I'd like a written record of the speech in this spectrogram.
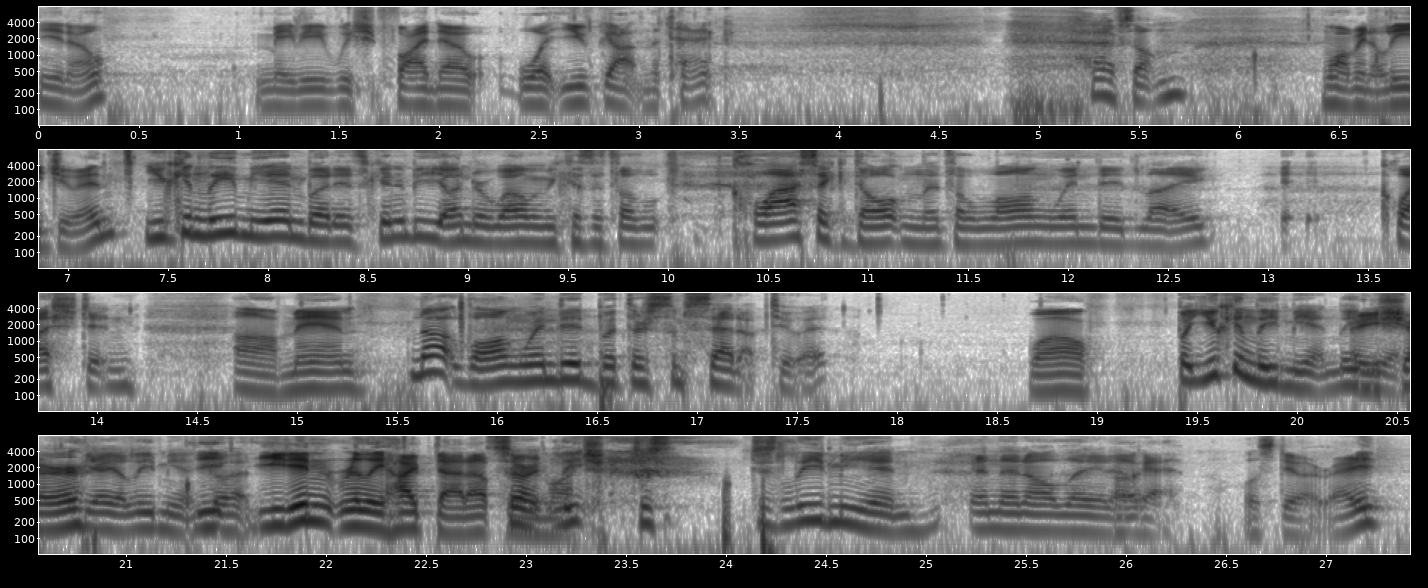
you know, maybe we should find out what you've got in the tank. I have something. Want me to lead you in? You can lead me in, but it's gonna be underwhelming because it's a classic Dalton. It's a long-winded like question. Oh man. Not long-winded, but there's some setup to it. Well, But you can lead me in. Lead Are you me in. sure? Yeah, yeah. Lead me in. You, Go ahead. you didn't really hype that up Sorry. very much. just just lead me in, and then I'll lay it out. okay, let's do it. Ready?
